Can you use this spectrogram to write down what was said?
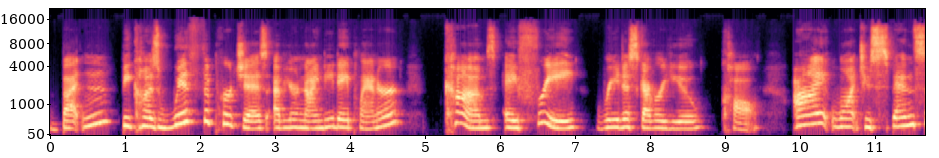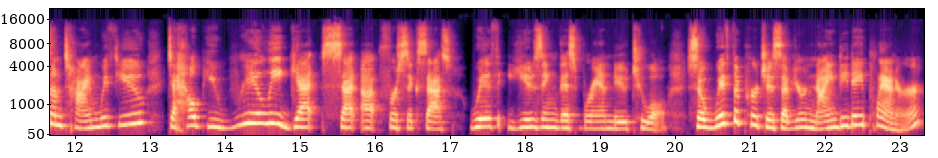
button because with the purchase of your 90 day planner comes a free rediscover you call. I want to spend some time with you to help you really get set up for success with using this brand new tool. So, with the purchase of your 90 day planner,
